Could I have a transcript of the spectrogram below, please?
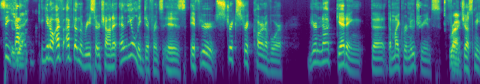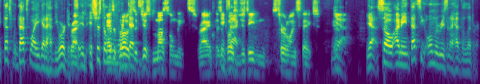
See, as I- you know, I've I've done the research on it, and the only difference is if you're strict strict carnivore, you're not getting the the micronutrients from Right. just meat. That's that's why you got to have the organs. Right. It- it's just a As little more opposed to dense. just muscle meats, right? As opposed to just eating sirloin steaks. yeah. yeah, So I mean, that's the only reason I had the liver,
